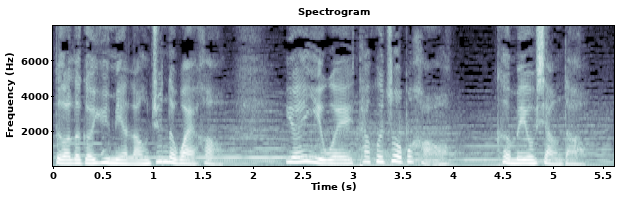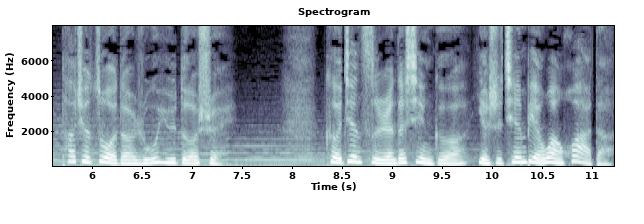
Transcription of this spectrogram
得了个玉面郎君的外号。原以为他会做不好，可没有想到他却做得如鱼得水。可见此人的性格也是千变万化的。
